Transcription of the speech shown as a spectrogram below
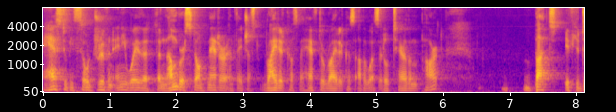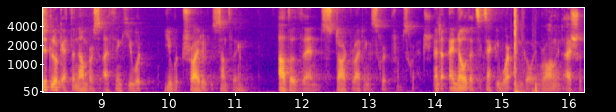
has to be so driven anyway that the numbers don't matter and they just write it because they have to write it because otherwise it'll tear them apart. But if you did look at the numbers, I think you would you would try to do something other than start writing a script from scratch. And I know that's exactly where I'm going wrong and I should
